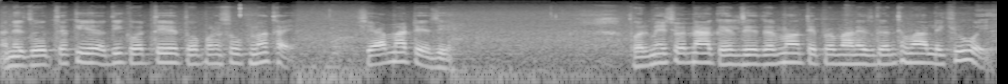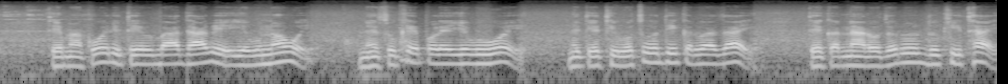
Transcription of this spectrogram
અને જો થકી અધિક વર્તે, તો પણ સુખ ન થાય. શા માટે જે? પરમેશ્વરના કહેલ જે ધર્મ, તે પ્રમાણે ગ્રંથમાં લખ્યું હોય. તેમાં કોઈ રીતે બાધ આવે એવું ન હોય, ને સુખે પડે એવું હોય, ને તેથી ઓછું અધિક કરવા જાય. તે કરનારો જરૂર દુઃખી થાય.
